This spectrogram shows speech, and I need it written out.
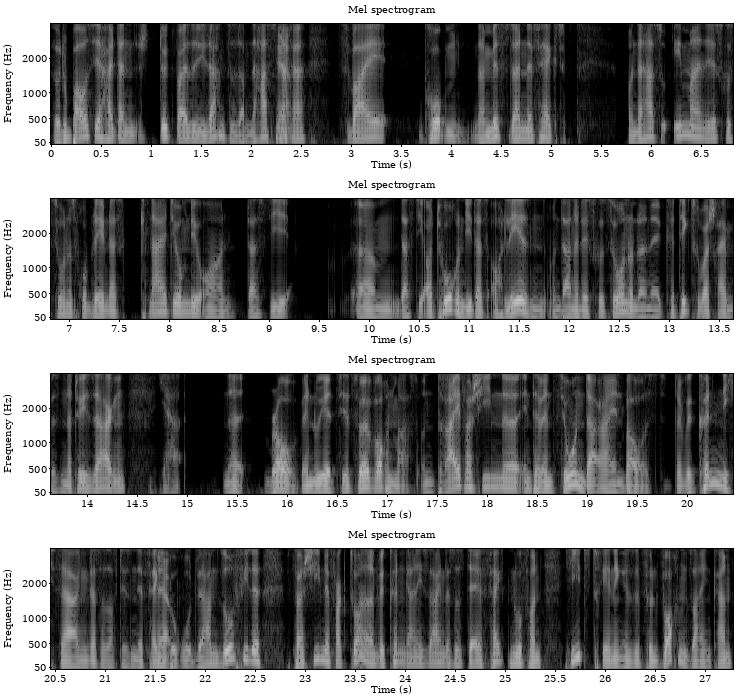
so, du baust dir halt dann stückweise die Sachen zusammen. Da hast du ja. nachher zwei Gruppen, dann misst du dann einen Effekt. Und dann hast du immer in der Diskussion das Problem, das knallt dir um die Ohren, dass die, ähm, dass die Autoren, die das auch lesen und da eine Diskussion oder eine Kritik drüber schreiben müssen, natürlich sagen, ja, ne, Bro, wenn du jetzt hier zwölf Wochen machst und drei verschiedene Interventionen da reinbaust, da, wir können nicht sagen, dass das auf diesen Effekt ja. beruht. Wir haben so viele verschiedene Faktoren drin, wir können gar nicht sagen, dass es der Effekt nur von Heat-Training in diesen fünf Wochen sein kann.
